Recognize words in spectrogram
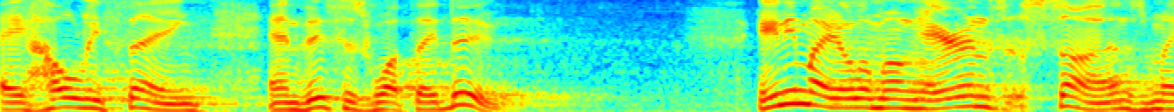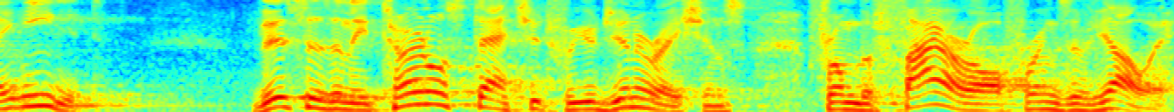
a holy thing, and this is what they do. Any male among Aaron's sons may eat it. This is an eternal statute for your generations from the fire offerings of Yahweh.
